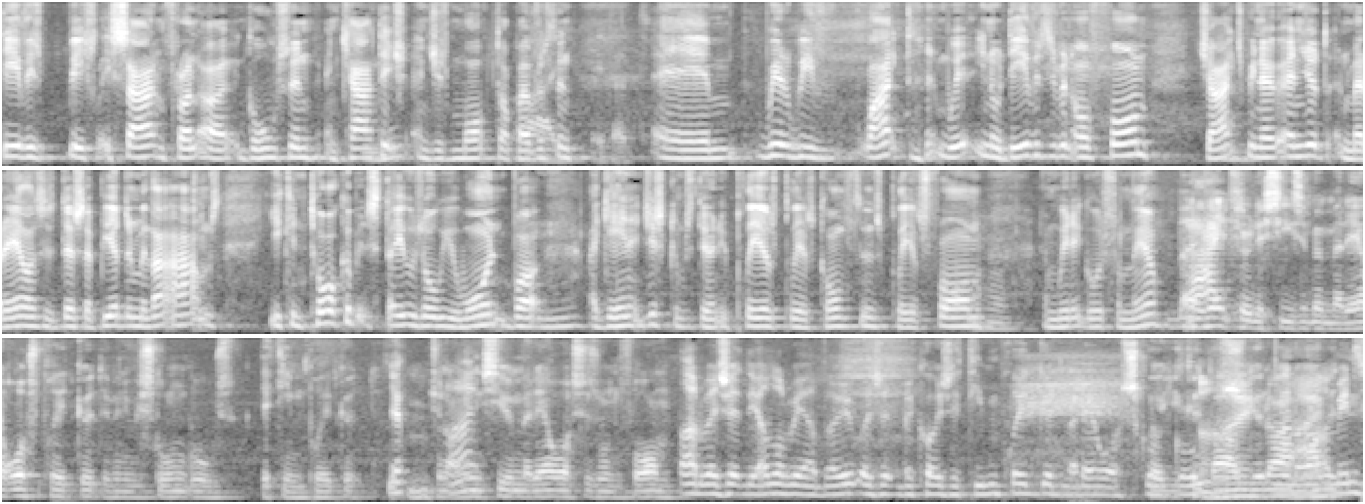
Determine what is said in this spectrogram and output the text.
Davis basically sat in front of Goldson and Katic and just mopped up everything. Mm-hmm. Aye. Um, where we've lacked, you know, Davis has been off form, Jack's been out injured, and Morelos has disappeared. And when that happens, you can talk about styles all you want, but Mm-hmm. again, it just comes down to players, players' confidence, players' form, and where it goes from there. But I think through the season when Morelos played good and when he was scoring goals, the team played good. Yep. Do you know what I mean? Aye. See when Morelos is on form. Or was it the other way about? Was it because the team played good, Morelos Well, scored you goals? could argue you know what I mean?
